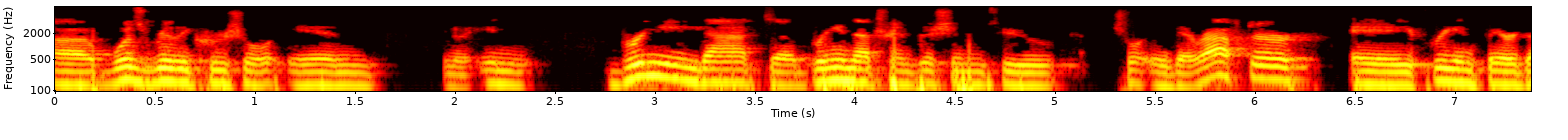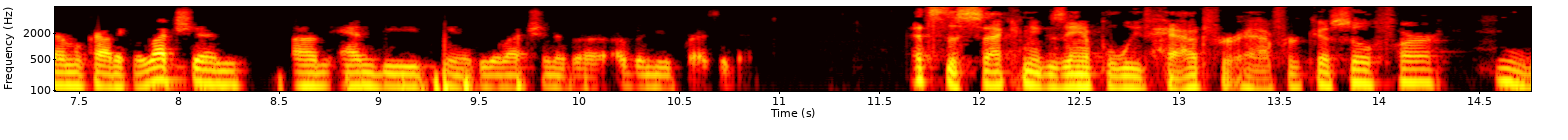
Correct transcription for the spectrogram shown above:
uh, was really crucial in, you know, in bringing that, uh, bringing that transition to shortly thereafter a free and fair democratic election um, and the, you know, the election of a, of a new president. That's the second example we've had for Africa so far. Hmm.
